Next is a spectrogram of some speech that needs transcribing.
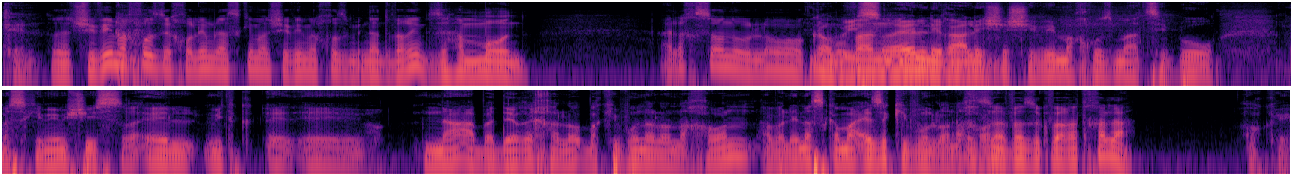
כן. זאת אומרת, 70 אחוז יכולים להסכים על 70 אחוז מן הדברים, זה המון. אלכסון הוא לא, לא, כמובן... בישראל נראה לי ש-70% מהציבור מסכימים שישראל מת... אה, נעה בדרך הלא, בכיוון הלא נכון, אבל אין הסכמה איזה כיוון לא נכון. אז, אבל זו כבר התחלה. אוקיי.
